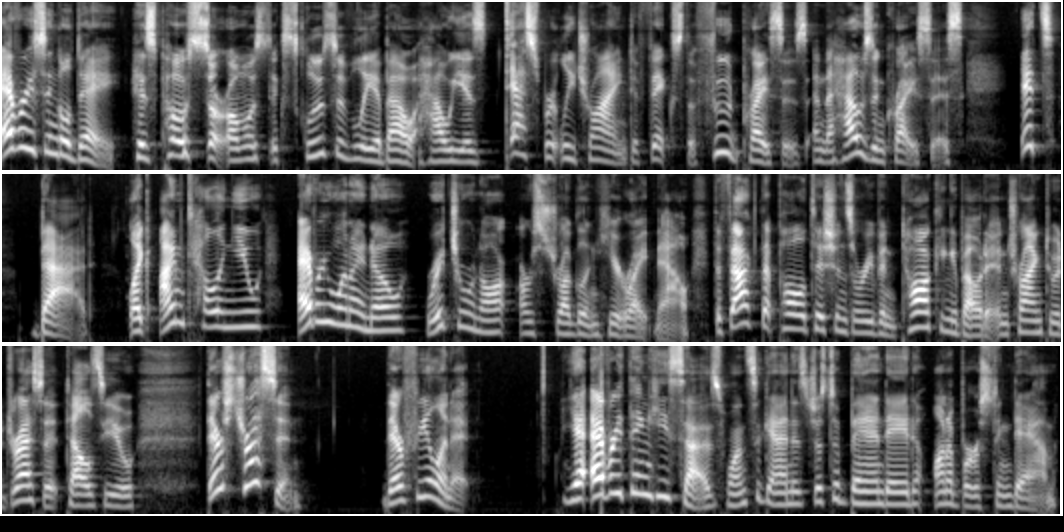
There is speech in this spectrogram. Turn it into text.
every single day, his posts are almost exclusively about how he is desperately trying to fix the food prices and the housing crisis. It's bad. Like, I'm telling you, everyone I know, rich or not, are struggling here right now. The fact that politicians are even talking about it and trying to address it tells you they're stressing, they're feeling it. Yet everything he says, once again, is just a band aid on a bursting dam,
